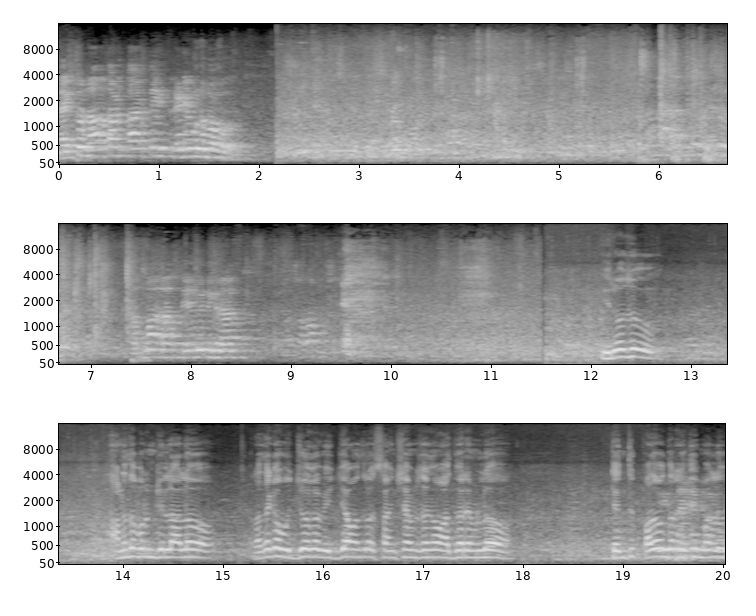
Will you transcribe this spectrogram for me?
next Raptadu Karthik ready ఉండు బాబు. పద్మారా స్టేజ్ మీదకి రా. ఈరోజు అనంతపురం జిల్లాలో రజక ఉద్యోగ విద్యావంతుల సంక్షేమ సంఘం ఆధ్వర్యంలో టెన్త్ పదవ తరగతి మరియు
